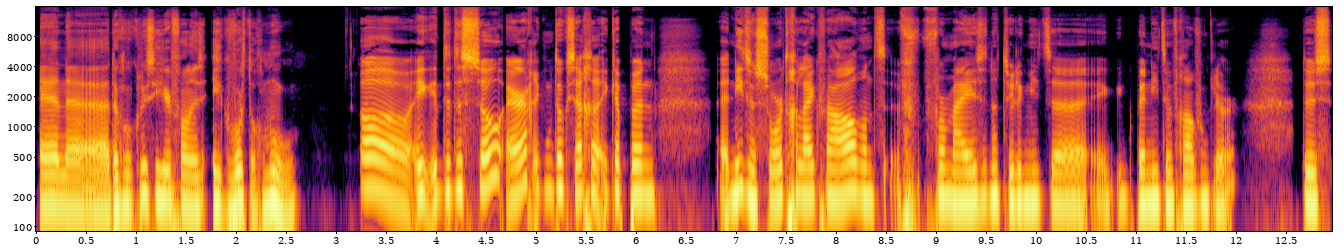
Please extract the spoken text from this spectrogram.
En eh, de conclusie hiervan is, ik word toch moe? Oh, ik, dit is zo erg. Ik moet ook zeggen, ik heb een eh, niet een soortgelijk verhaal, want voor mij is het natuurlijk niet. eh, ik, ik ben niet een vrouw van kleur, dus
